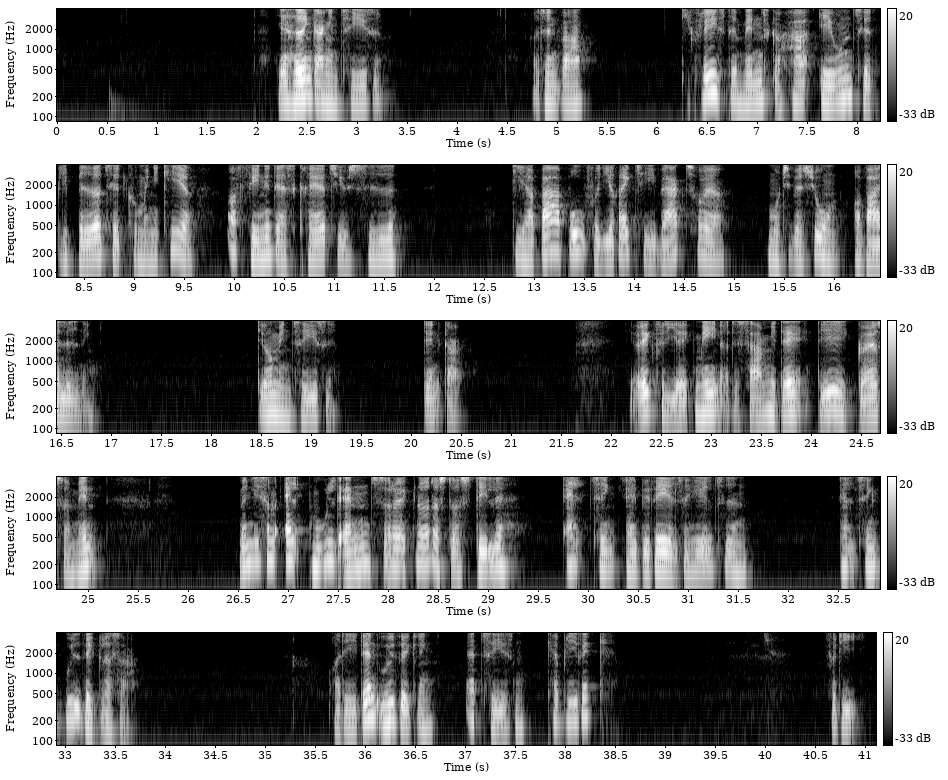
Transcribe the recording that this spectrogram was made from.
Jeg havde engang en tese, og den var, de fleste mennesker har evnen til at blive bedre til at kommunikere og finde deres kreative side. De har bare brug for de rigtige værktøjer, motivation og vejledning. Det var min tese. Dengang. Det er jo ikke fordi jeg ikke mener det samme i dag, det gør jeg som mænd. Men ligesom alt muligt andet, så er der ikke noget, der står stille. Alting er i bevægelse hele tiden. Alting udvikler sig og det er i den udvikling, at tesen kan blive væk. Fordi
